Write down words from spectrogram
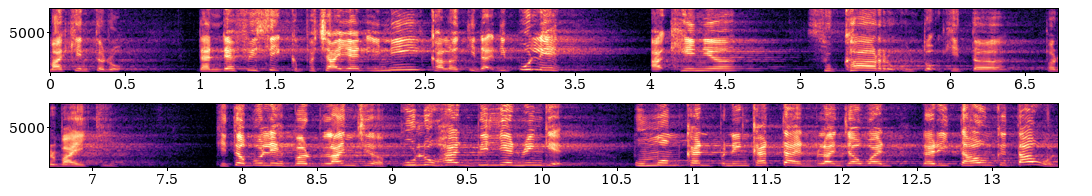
makin teruk. Dan defisit kepercayaan ini kalau tidak dipulih, akhirnya sukar untuk kita perbaiki. Kita boleh berbelanja puluhan bilion ringgit, umumkan peningkatan belanjawan dari tahun ke tahun.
